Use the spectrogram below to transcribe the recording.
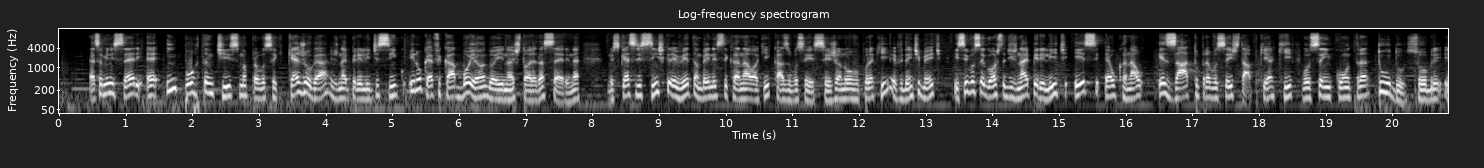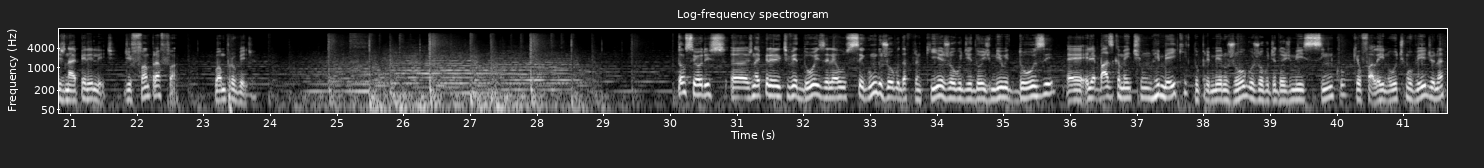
Essa minissérie é importantíssima para você que quer jogar Sniper Elite 5 e não quer ficar boiando aí na história da série, né? Não esquece de se inscrever também nesse canal aqui, caso você seja novo por aqui, evidentemente. E se você gosta de Sniper Elite, esse é o canal exato para você estar, porque aqui você encontra tudo sobre Sniper Elite, de fã para fã. Vamos pro vídeo. Então, senhores, uh, Sniper Elite V2 ele é o segundo jogo da franquia, jogo de 2012. É, ele é basicamente um remake do primeiro jogo, o jogo de 2005, que eu falei no último vídeo, né?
